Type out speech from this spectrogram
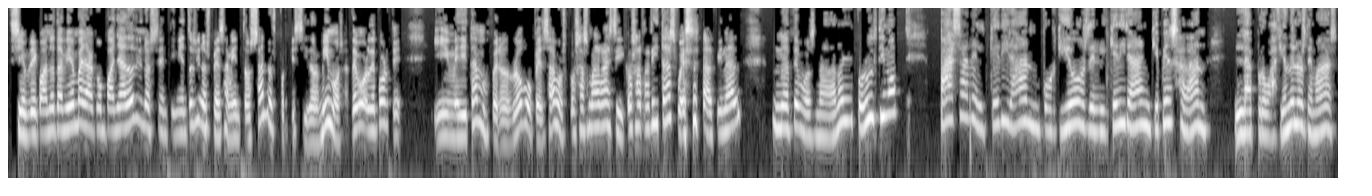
siempre y cuando también vaya acompañado de unos sentimientos y unos pensamientos sanos, porque si dormimos, hacemos deporte y meditamos, pero luego pensamos cosas malas y cosas raritas, pues al final no hacemos nada, ¿no? Y por último, pasa del qué dirán, por Dios, del qué dirán, qué pensarán, la aprobación de los demás.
